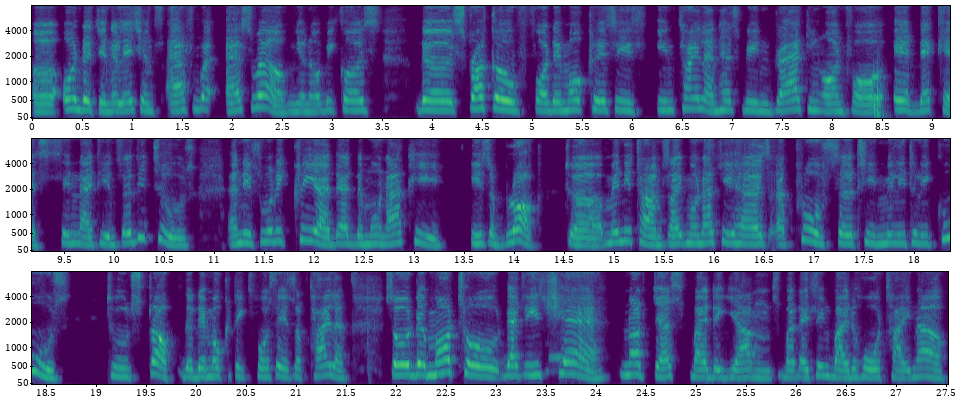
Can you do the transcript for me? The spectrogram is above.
uh, older generations as well, as well, you know, because the struggle for democracy in Thailand has been dragging on for eight decades since 1932. And it's very clear that the monarchy is a block uh, many times, like monarchy has approved 13 military coups to stop the democratic process of Thailand. So the motto that is shared not just by the young, but I think by the whole Thai now,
